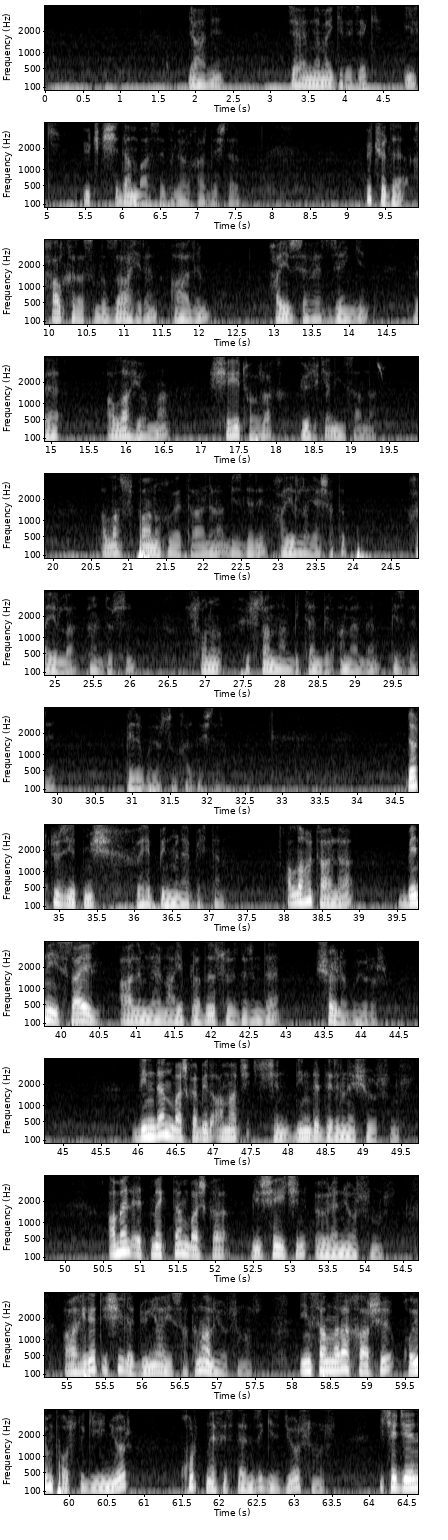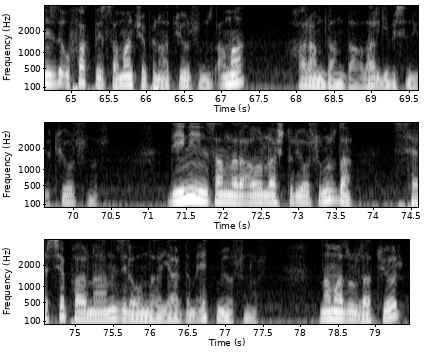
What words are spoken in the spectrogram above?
Yani cehenneme girecek ilk üç kişiden bahsediliyor kardeşlerim. Üçü de halk arasında zahiren alim, hayırsever, zengin ve Allah yoluna şehit olarak gözüken insanlar. Allah subhanahu ve teala bizleri hayırla yaşatıp hayırla öldürsün. Sonu hüsranla biten bir amelden bizleri beri buyursun kardeşlerim. 470 Vehib bin Münebbih'ten Allahü Teala Beni İsrail alimlerini ayıpladığı sözlerinde şöyle buyurur. Dinden başka bir amaç için dinde derinleşiyorsunuz. Amel etmekten başka bir şey için öğreniyorsunuz. Ahiret işiyle dünyayı satın alıyorsunuz. İnsanlara karşı koyun postu giyiniyor, kurt nefislerinizi gizliyorsunuz. İçeceğinizde ufak bir saman çöpünü atıyorsunuz ama haramdan dağlar gibisini yutuyorsunuz. Dini insanlara ağırlaştırıyorsunuz da serçe parmağınız ile onlara yardım etmiyorsunuz. Namazı uzatıyor,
